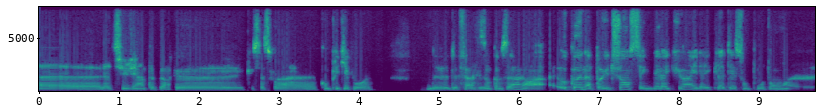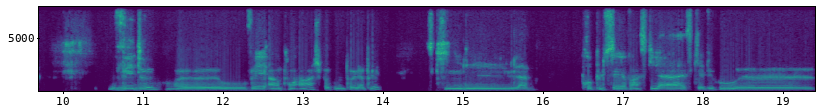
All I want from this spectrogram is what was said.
Euh, Là-dessus, j'ai un peu peur que, que ça soit compliqué pour eux de, de faire la saison comme ça. Alors, Ocon n'a pas eu de chance, c'est que dès la Q1, il a éclaté son ponton euh, V2 euh, ou V1.1, je sais pas comment on peut l'appeler ce qui l'a propulsé, enfin ce qui a, ce qui a du coup euh,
